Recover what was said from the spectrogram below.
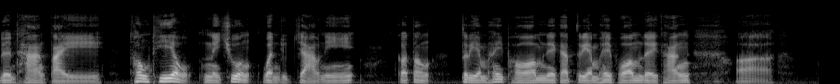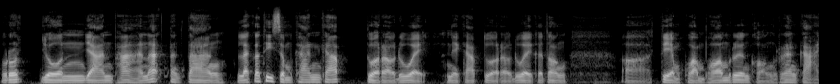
เดินทางไปท่องเที่ยวในช่วงวันหยุดยาวนี้ ก็ต้องเตรียมให้พร้อมนะครับเตรียมให้พร้อมเลยทั้งรถยนต์ยานพาหนะต่างๆ และก็ที่สำคัญครับตัวเราด้วยนะครับตัวเราด้วยก็ต้องเอเตรียมความพร้อมเรื่องของร่างกาย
